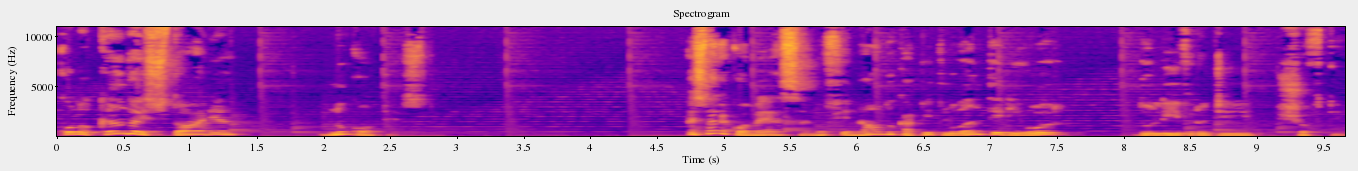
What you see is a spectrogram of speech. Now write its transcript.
Colocando a história no contexto. A história começa no final do capítulo anterior do livro de Shoftim.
